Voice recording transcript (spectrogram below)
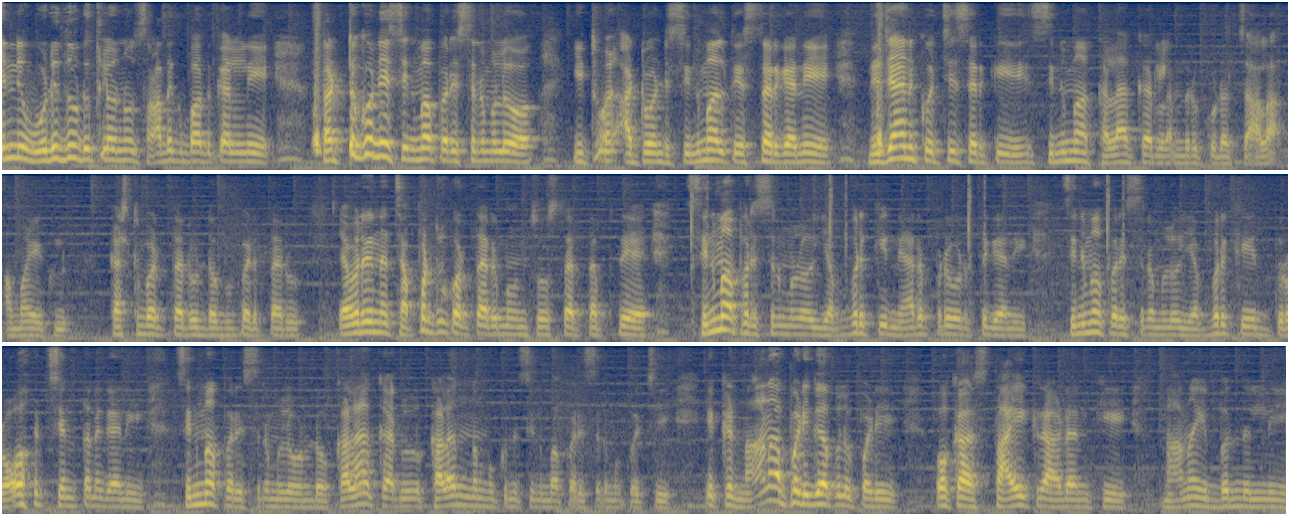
ఎన్ని ఒడిదుడుకులను సాధక బాధకాలని తట్టుకునే సినిమా పరిశ్రమలో ఇటువంటి అటువంటి సినిమాలు తీస్తారు కానీ నిజానికి వచ్చేసరికి సినిమా కళాకారులందరూ కూడా చాలా అమాయకులు. కష్టపడతారు డబ్బు పెడతారు. ఎవరైనా చప్పట్లు కొడతారు మనం చూస్తారు తప్పితే సినిమా పరిశ్రమలో ఎవరికి నేర ప్రవృత్తి కానీ సినిమా పరిశ్రమలో ఎవరికి ద్రోహ చింతన కానీ సినిమా పరిశ్రమలో ఉండవు. కళాకారులు కళను నమ్ముకుని సినిమా పరిశ్రమకు వచ్చి ఇక్కడ నానా పడిగాపులు పడి ఒక స్థాయికి రావడానికి నానా ఇబ్బందుల్ని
